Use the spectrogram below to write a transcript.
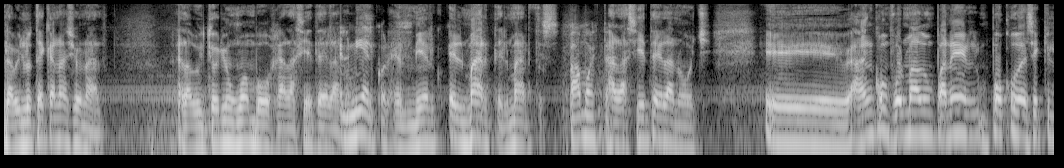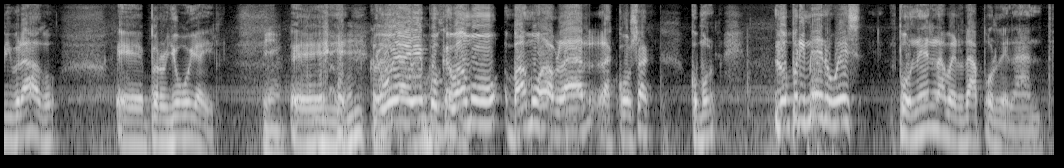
la Biblioteca Nacional el auditorio Juan Bosch a las 7 de la El noche. miércoles. El, miércoles, el martes, el martes. Vamos a estar. A las 7 de la noche. Eh, han conformado un panel un poco desequilibrado, eh, pero yo voy a ir. Bien. Eh, yo voy a ir porque vamos, vamos a hablar las cosas como... Lo primero es poner la verdad por delante.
